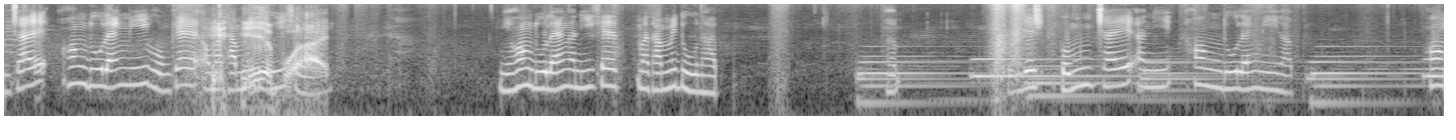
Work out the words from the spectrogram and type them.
ผมใช้ห้องดูแลงนี้ผมแค่เอามาทำให้ดูเฉยนี่ห้องดูแลงอันนี้แค่มาทำให้ดูนะครับ ครับ ผมจะผมใช้อันนี้ห้องดูแลงนี้ครับ ห้อง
